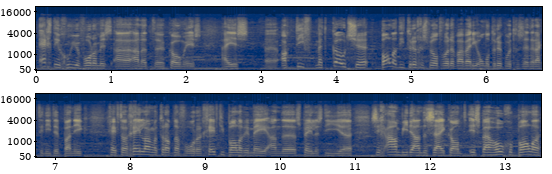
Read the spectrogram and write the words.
echt in goede vorm is, uh, aan het uh, komen is. Hij is uh, actief met coachen. Ballen die teruggespeeld worden waarbij hij onder druk wordt gezet, raakt hij niet in paniek. Geeft dan geen lange trap naar voren. Geeft die ballen weer mee aan de spelers die zich aanbieden aan de zijkant. Is bij hoge ballen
